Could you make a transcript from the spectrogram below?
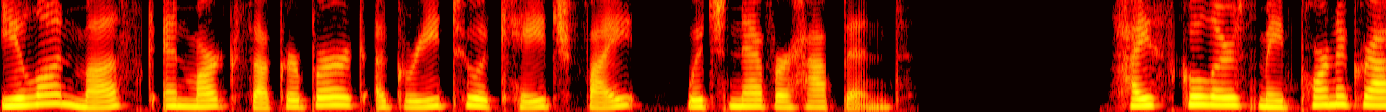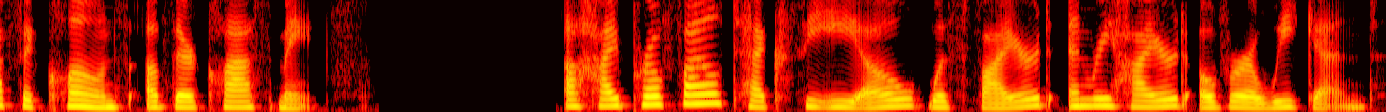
Elon Musk and Mark Zuckerberg agreed to a cage fight, which never happened. High schoolers made pornographic clones of their classmates. A high profile tech CEO was fired and rehired over a weekend.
